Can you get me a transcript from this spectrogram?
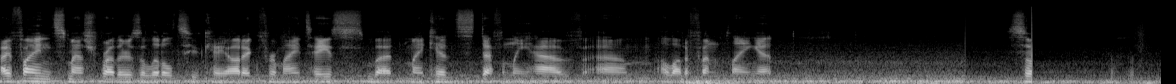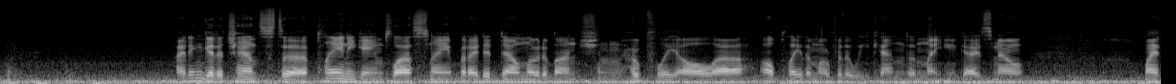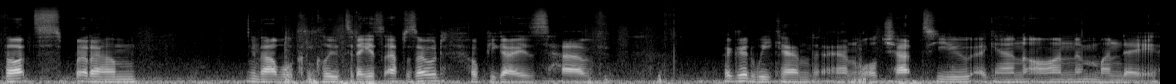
I find Smash Brothers a little too chaotic for my tastes, but my kids definitely have um, a lot of fun playing it. So I didn't get a chance to play any games last night, but I did download a bunch, and hopefully I'll uh, I'll play them over the weekend and let you guys know my thoughts. But um, that will conclude today's episode. Hope you guys have a good weekend, and we'll chat to you again on Monday.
